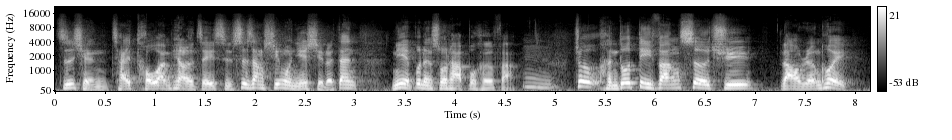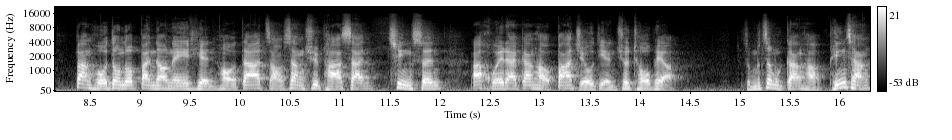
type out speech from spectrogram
之前才投完票的这一次，事实上新闻也写了，但你也不能说它不合法。嗯。就很多地方社区老人会办活动都办到那一天，吼，大家早上去爬山庆生，啊，回来刚好八九点去投票，怎么这么刚好？平常。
